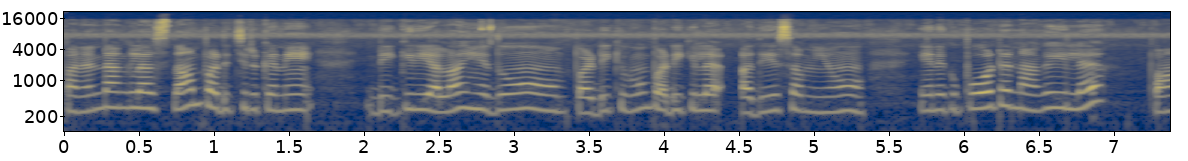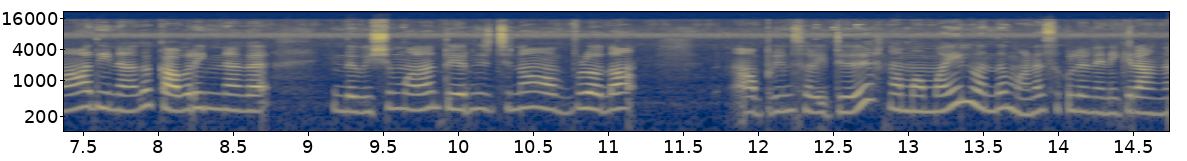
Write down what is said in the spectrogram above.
பன்னெண்டாம் கிளாஸ் தான் படிச்சிருக்கேனே. டிகிரியெல்லாம் எதுவும் படிக்கவும் படிக்கல. அதே சமயம் எனக்கு போட்ட நகையில் பாதி நகை கவரிங் நகை. இந்த விஷயமெல்லாம் தெரிஞ்சிச்சுன்னா அவ்வளோதான் அப்படின்னு சொல்லிட்டு நம்ம மயில் வந்து மனசுக்குள்ளே நினைக்கிறாங்க.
